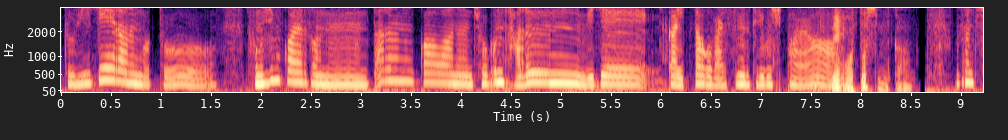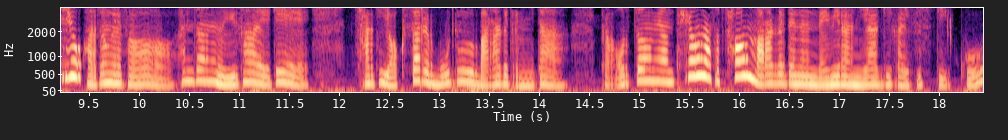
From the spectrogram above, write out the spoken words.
그 위계라는 것도 정신과에서는 다른 과와는 조금 다른 위계가 있다고 말씀을 드리고 싶어요. 네. 어떻습니까? 우선 치료 과정에서 환자는 의사에게 자기 역사를 모두 말하게 됩니다. 그러니까 어쩌면 태어나서 처음 말하게 되는 내밀한 이야기가 있을 수도 있고,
